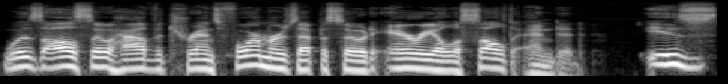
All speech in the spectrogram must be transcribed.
was also how the Transformers episode Aerial Assault ended. Is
